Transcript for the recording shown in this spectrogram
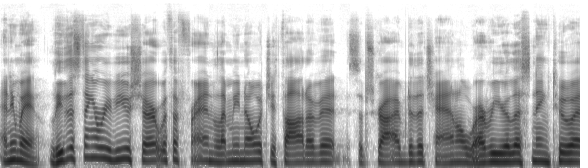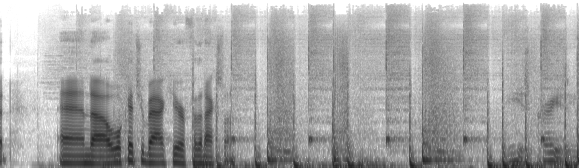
Anyway, leave this thing a review, share it with a friend. Let me know what you thought of it. Subscribe to the channel wherever you're listening to it. And uh, we'll catch you back here for the next one. He's crazy.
